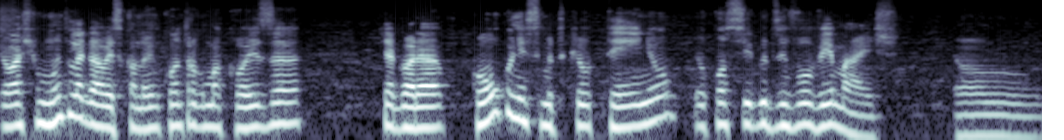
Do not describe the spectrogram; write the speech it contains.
eu acho muito legal isso, quando eu encontro alguma coisa que agora, com o conhecimento que eu tenho, eu consigo desenvolver mais. Eu,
